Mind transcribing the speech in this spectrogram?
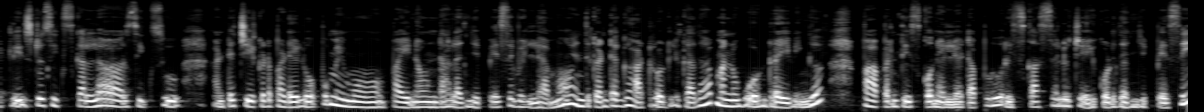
అట్లీస్ట్ సిక్స్ కల్లా సిక్స్ అంటే చీకటి పడేలోపు మేము పైన ఉండాలని చెప్పేసి వెళ్ళాము. ఎందుకంటే ఘాట్ రోడ్లు కదా మనం ఓన్ డ్రైవింగ్. పాపని తీసుకొని వెళ్ళేటప్పుడు రిస్క్ అస్సలు చేయకూడదని చెప్పేసి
